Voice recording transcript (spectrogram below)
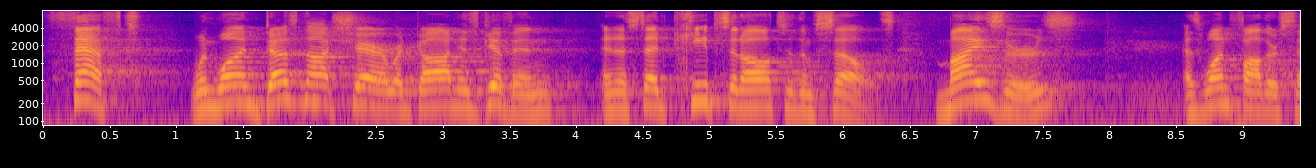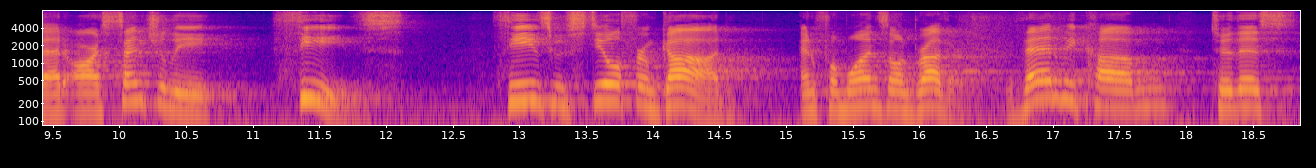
theft, when one does not share what God has given and instead keeps it all to themselves. Misers, as one father said, are essentially thieves. Thieves who steal from God and from one's own brother. Then we come to this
